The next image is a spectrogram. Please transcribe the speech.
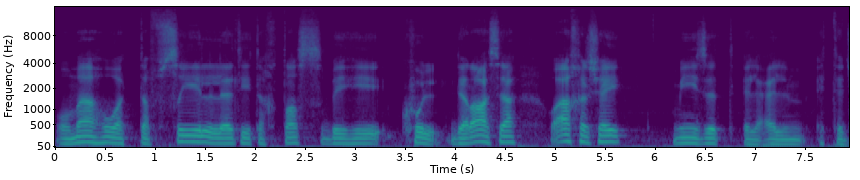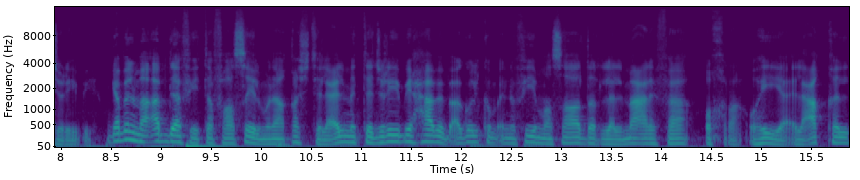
وما هو التفصيل التي تختص به كل دراسة وآخر شيء ميزة العلم التجريبي. قبل ما أبدأ في تفاصيل مناقشة العلم التجريبي حابب أقول لكم أنه في مصادر للمعرفة أخرى وهي العقل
